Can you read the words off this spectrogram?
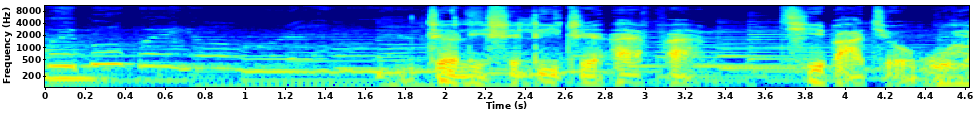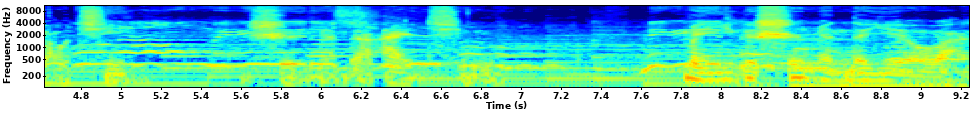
会不会有人？这里是励志 FM 七八九五幺七，失眠的爱情，每一个失眠的夜晚。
